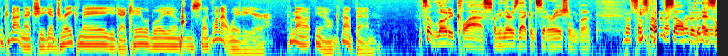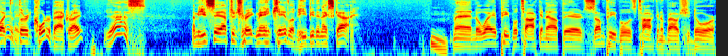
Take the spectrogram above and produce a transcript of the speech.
Like, come out next year. You got Drake Maye, you got Caleb Williams. Like, why not wait a year? Come out, you know, come out then. It's a loaded class. I mean, there's that consideration, but But he's put himself as, as like the third quarterback, right? Yes. I mean, you'd say after Drake, Maye, and Caleb, he'd be the next guy. Hmm. Man, the way people talking out there, some people is talking about Shedeur.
